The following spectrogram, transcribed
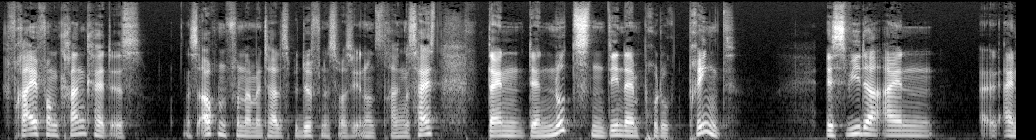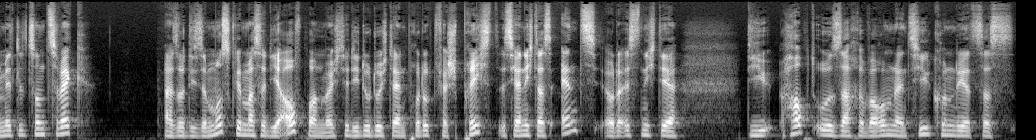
frei von Krankheit ist. Ist auch ein fundamentales Bedürfnis, was wir in uns tragen. Das heißt, dein, der Nutzen, den dein Produkt bringt, ist wieder ein, ein Mittel zum Zweck. Also diese Muskelmasse, die ihr aufbauen möchte, die du durch dein Produkt versprichst, ist ja nicht das End oder ist nicht der, die Hauptursache, warum dein Zielkunde jetzt das,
